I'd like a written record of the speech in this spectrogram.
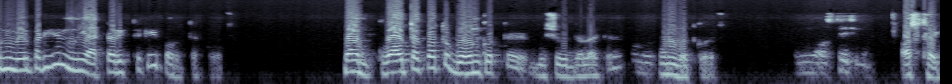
উনি মেল পাঠিয়েছেন উনি এক তারিখ থেকেই পদত্যাগ করেছেন। বা পদত্যাগপত্র গ্রহণ করতে বিশ্ববিদ্যালয়কে অনুরোধ করেছে। অস্থায়ী ছিলেন। অস্থায়ী।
